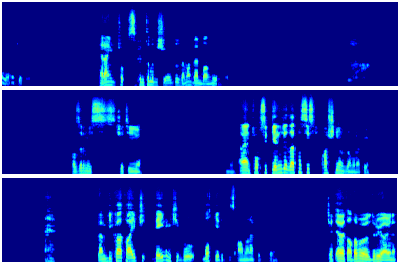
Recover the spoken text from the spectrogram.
Yok. Herhangi çok sıkıntılı bir şey olduğu zaman ben banlıyorum. Hazır mıyız? Aynen toksik gelince zaten siz haşlıyorsunuz amına koyayım. Ben 1K takipçi değilim ki bu bot yedik biz amına koyayım. Chat evet adamı öldürüyor aynen.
